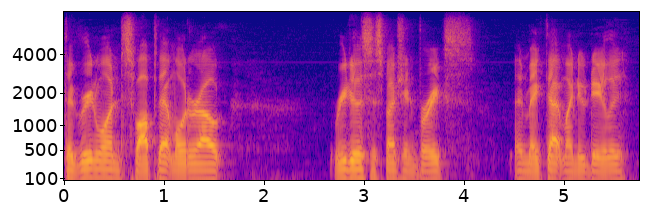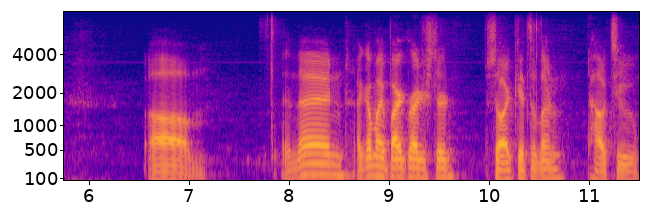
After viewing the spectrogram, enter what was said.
the green one swap that motor out redo the suspension brakes and make that my new daily um, and then I got my bike registered, so I get to learn how to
